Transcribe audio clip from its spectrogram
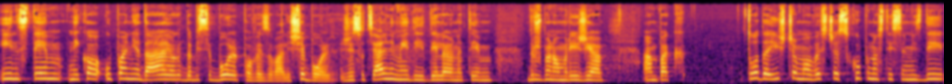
in s tem neko upanje dajo, da bi se bolj povezovali, še bolj. Že socialni mediji delajo na tem, družbena omrežja, ampak to, da iščemo vse čas skupnosti, se mi zdi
